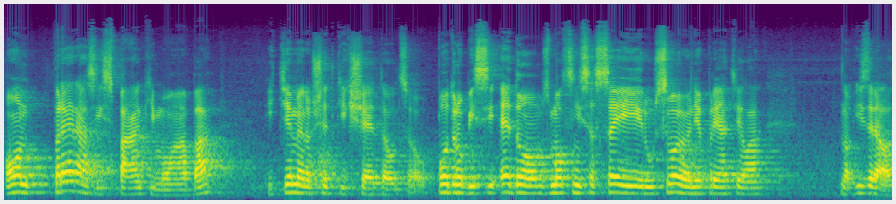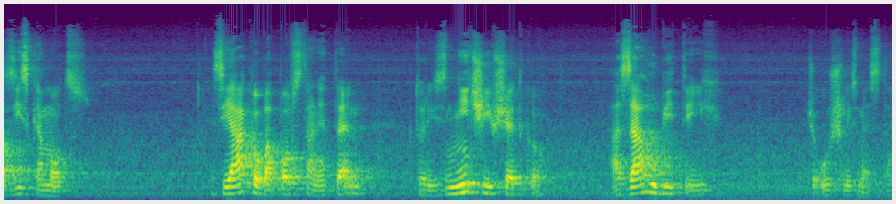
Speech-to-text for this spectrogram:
On prerazí spánky Moába i temeno všetkých šétovcov. Podrobí si Edom, zmocní sa Seíru, svojho nepriateľa, no Izrael získa moc. Z Jákoba povstane ten, ktorý zničí všetko a zahubí tých, čo ušli z mesta.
